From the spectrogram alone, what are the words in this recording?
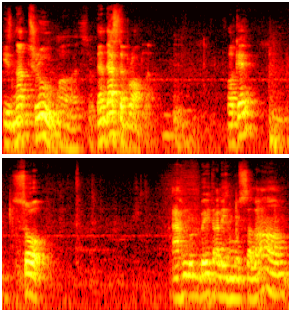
is not true, that's then that's the problem. Okay? So, Ahlul Bayt alayhim salam,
